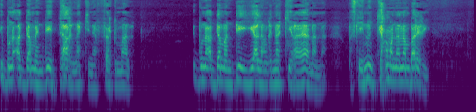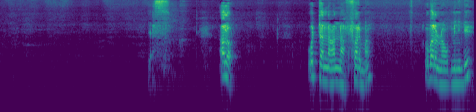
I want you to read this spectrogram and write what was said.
Ibuna adama nde dar naki na faire du mal. Ibuna adama nde yalang na kiraya nanna parce que inu jahama nanan barixi yes. Alors wo tan naxan na farima wo bara na minide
